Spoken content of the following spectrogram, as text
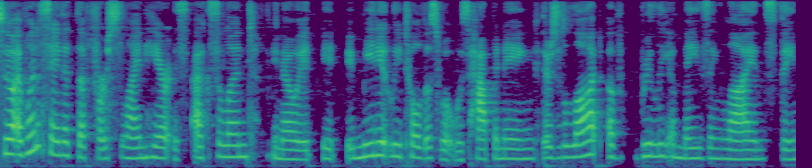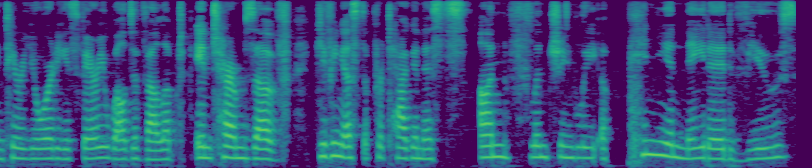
So I want to say that the first line here is excellent. You know, it, it immediately told us what was happening. There's a lot of really amazing lines. The interiority is very well developed in terms of giving us the protagonist's unflinchingly opinionated views,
